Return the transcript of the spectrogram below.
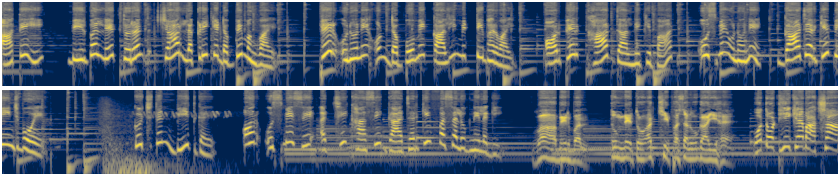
आते ही बीरबल ने तुरंत चार लकड़ी के डब्बे मंगवाए। फिर उन्होंने उन डब्बों में काली मिट्टी भरवाई और फिर खाद डालने के बाद उसमें उन्होंने गाजर के बीज बोए। कुछ दिन बीत गए और उसमें से अच्छी खासी गाजर की फ़सल उगने लगी। वाह बीरबल तुमने तो अच्छी फ़सल उगाई है। वो तो ठीक है बादशाह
